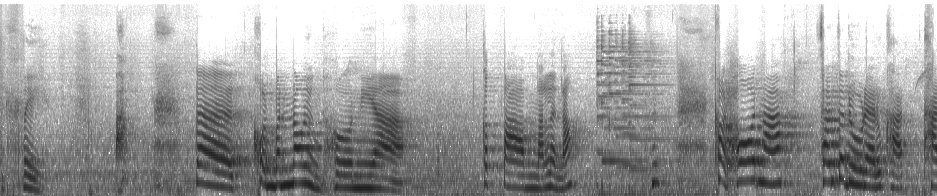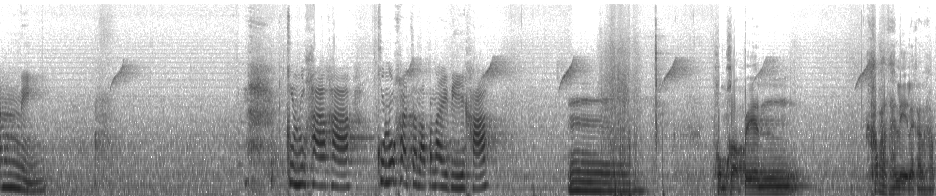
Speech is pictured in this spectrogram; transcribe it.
พิเศษ แต่คนบ้านนอกอย่างเธอเนี่ย ก็ตามนั้นแหละเนาะขอโทษนะ ฉันจะดูแลลูกค้าท่านนี้ คุณลูกค้าคะ คุณลูกค้าจะรับอะไรดีคะ อืม ผมขอเป็นข้าวผัดทะเลแล้วกันครับ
